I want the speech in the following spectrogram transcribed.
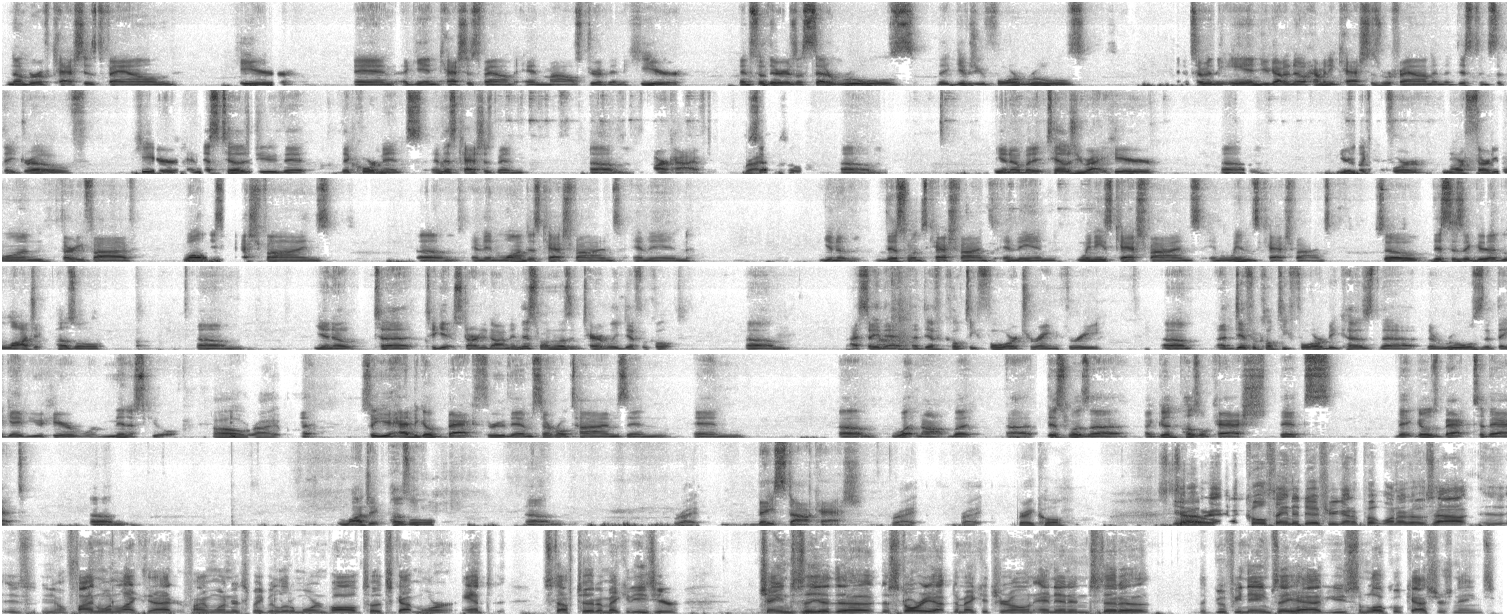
number of caches found here, and again, caches found and miles driven here. And so there is a set of rules that gives you four rules. And so in the end, you got to know how many caches were found and the distance that they drove here. And this tells you that the coordinates, and this cache has been um, archived. Right. So, um, you know, but it tells you right here, um, you're looking for North 31, 35, Wally's cache finds, um, and then Wanda's cache finds, and then, you know, this one's cache finds, and then Winnie's cache finds, and Win's cache finds. So this is a good logic puzzle, um, you know, to to get started on. And this one wasn't terribly difficult. Um, I say that a difficulty four, terrain three. Um, a difficulty four because the the rules that they gave you here were minuscule. Oh, right. So you had to go back through them several times and and um, whatnot. But uh, this was a, a good puzzle cache that's that goes back to that um, logic puzzle um, Right. base style cache. Right. Right. Very cool. You know, So a, a cool thing to do if you're going to put one of those out is, is, you know find one like that or find one that's maybe a little more involved so it's got more ant stuff to it to make it easier change the the the story up to make it your own and then instead of the goofy names they have use some local cachers names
